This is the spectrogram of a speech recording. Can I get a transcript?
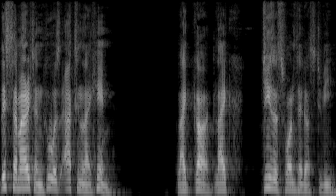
this Samaritan who was acting like him, like God, like Jesus wanted us to be,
